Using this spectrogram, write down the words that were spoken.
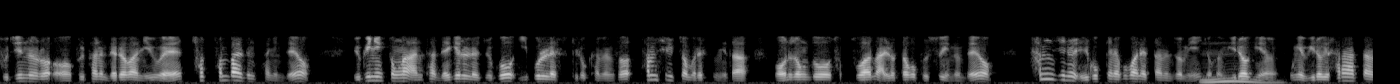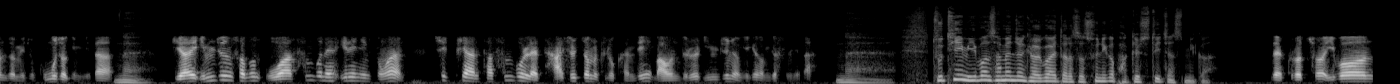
부진으로 어, 불판에 내려간 이후에 첫 선발 등판인데요. 6이닝 동안 안타 4개를 내주고 2볼레스 기록하면서 3실점을 했습니다. 뭐 어느 정도 부하는 알렸다고 볼 수 있는데요. 삼진을 7개나 뽑아냈다는 점이 조금 음. 위력이 공의 위력이 살아났다는 점이 좀 고무적입니다. 네. 기아의 임준섭은 5와 3분의 1이닝 동안 실피안타 3볼넷 4실점을 기록한 뒤 마운드를 임준혁에게 넘겼습니다. 네. 두 팀 이번 3연전 결과에 따라서 순위가 바뀔 수도 있지 않습니까? 네, 그렇죠. 이번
